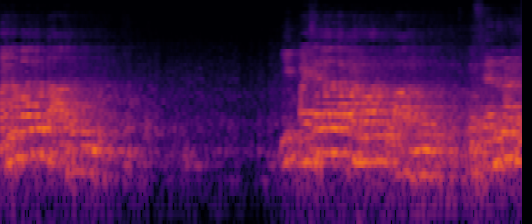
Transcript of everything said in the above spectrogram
వీటిలల్లా మన వాళ్ళు రారు ఈ పైసలల్లా మన వాళ్ళు రారు మీ ఫ్రెండ్ నాడు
